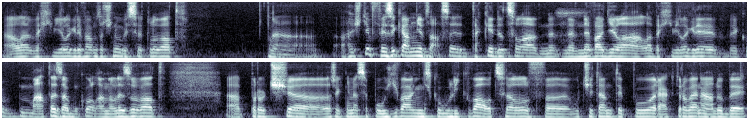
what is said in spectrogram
Ale ve chvíli, kdy vám začnu vysvětlovat a ještě fyzika mě v zásadě taky docela ne, ne, nevadila, ale ve chvíli, kdy jako máte za úkol analyzovat, a proč, řekněme, se používá nízkouhlíková ocel v eh, určitém typu reaktorové nádoby,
